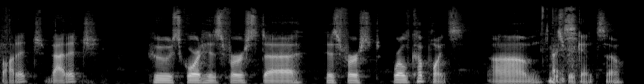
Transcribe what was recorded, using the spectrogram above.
Badacz, Badacz, who scored his first uh, his first World Cup points um, Nice. this weekend. So,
